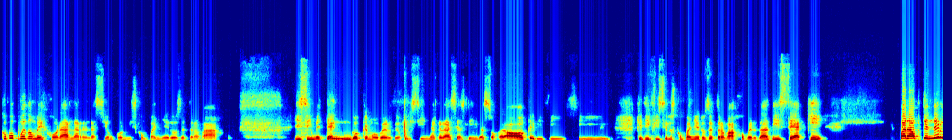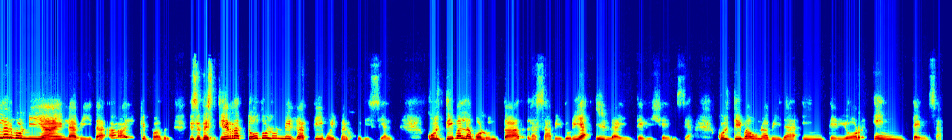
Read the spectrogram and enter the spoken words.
¿cómo puedo mejorar la relación con mis compañeros de trabajo? Y si me tengo que mover de oficina, gracias, linda Soja. Oh, qué difícil, qué difícil los compañeros de trabajo, ¿verdad? Dice aquí, para obtener la armonía en la vida, ay, qué padre. Dice, destierra todo lo negativo y perjudicial. Cultiva la voluntad, la sabiduría y la inteligencia. Cultiva una vida interior intensa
